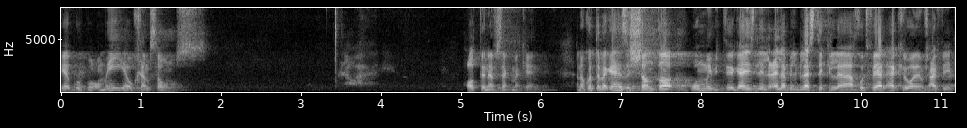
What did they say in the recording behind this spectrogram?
جايب 405 ونص. حط نفسك مكاني. أنا كنت بجهز الشنطة وأمي بتجهز لي العلب البلاستيك اللي هاخد فيها الأكل ولا مش عارف إيه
